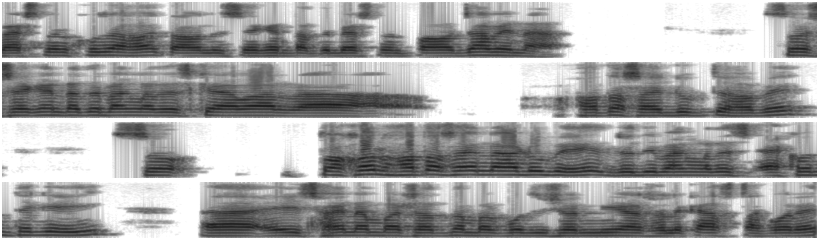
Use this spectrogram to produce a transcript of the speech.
ব্যাটসম্যান খোঁজা হয়, তাহলে সেখানটাতে ব্যাটসম্যান পাওয়া যাবে না। সো সেখানটাতে বাংলাদেশকে আবার হতাশায় ডুবতে হবে। সো তখন হতাশায় না ডুবে যদি বাংলাদেশ এখন থেকেই এই ছয় নাম্বার, সাত নাম্বার পজিশন নিয়ে আসলে কাজটা করে,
